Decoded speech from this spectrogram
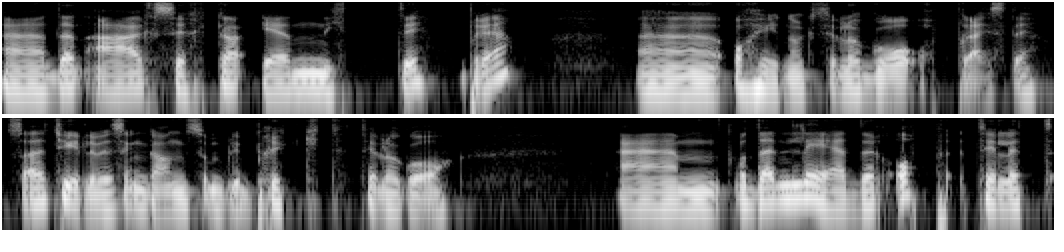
Eh, den er ca. 1,90 bred. eh, og høy nok til å gå oppreist i. Så det er tydeligvis en gang som blir brukt til å gå. Em, og den leder opp til et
